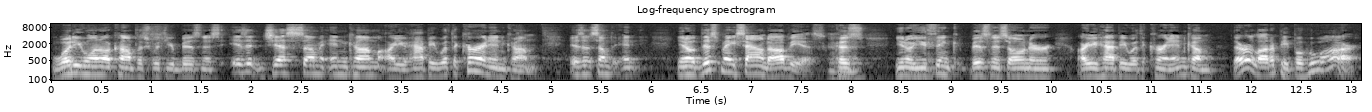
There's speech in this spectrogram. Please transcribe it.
what do you want to accomplish with your business? Is it just some income? Are you happy with the current income? Is it something? And you know, this may sound obvious because mm-hmm. you know you think business owner, are you happy with the current income? There are a lot of people who are.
